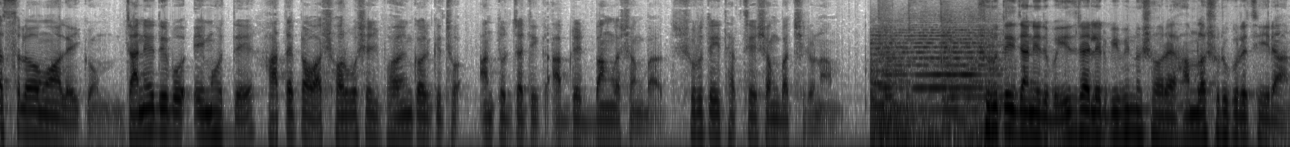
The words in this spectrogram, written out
আসসালামু আলাইকুম। জানিয়ে দেব এই মুহূর্তে হাতে পাওয়া সর্বশেষ ভয়ঙ্কর কিছু আন্তর্জাতিক আপডেট বাংলা সংবাদ। শুরুতেই থাকছে সংবাদ শিরোনাম। শুরুতেই জানিয়ে দেব ইসরায়েলের বিভিন্ন শহরে হামলা শুরু করেছে ইরান।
